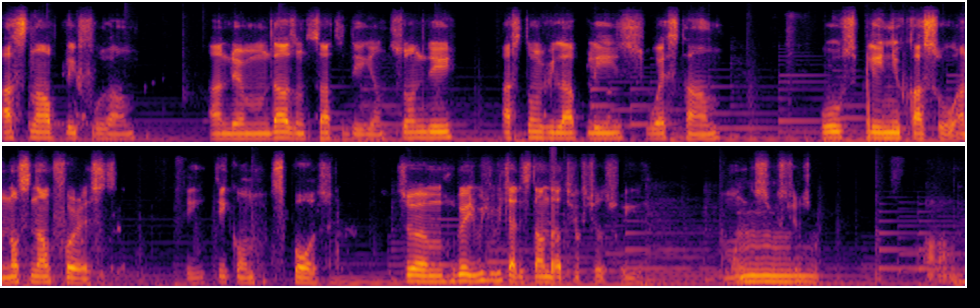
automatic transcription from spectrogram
Arsenal play Fulham. And um, that was on Saturday. On Sunday, Aston Villa plays West Ham. Wolves play Newcastle and Nottingham Forest. They take on Spurs. So um great, which, which are the standard fixtures for you among these fixtures? Mm, um,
